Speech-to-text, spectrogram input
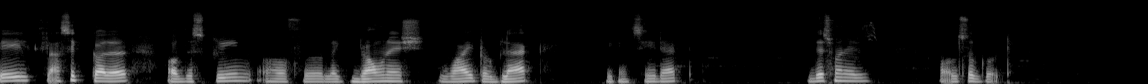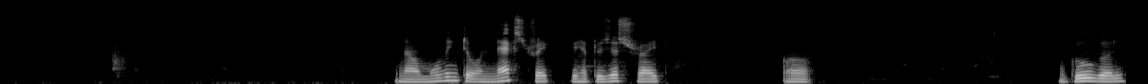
pale classic color of the screen of uh, like brownish white or black. We can see that this one is also good. Now moving to our next trick we have to just write uh, google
